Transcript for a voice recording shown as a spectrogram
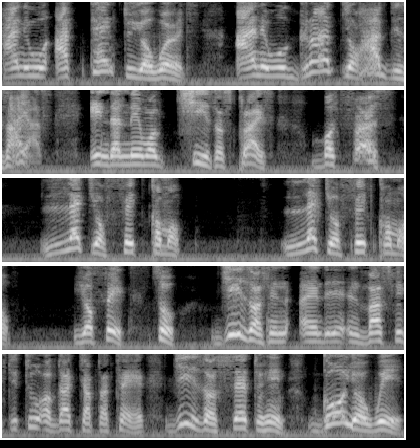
and he will attend to your words and he will grant your heart desires in the name of Jesus Christ. But first, let your faith come up. Let your faith come up. Your faith. So, Jesus in, in, in verse 52 of that chapter 10, Jesus said to him, Go your way,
